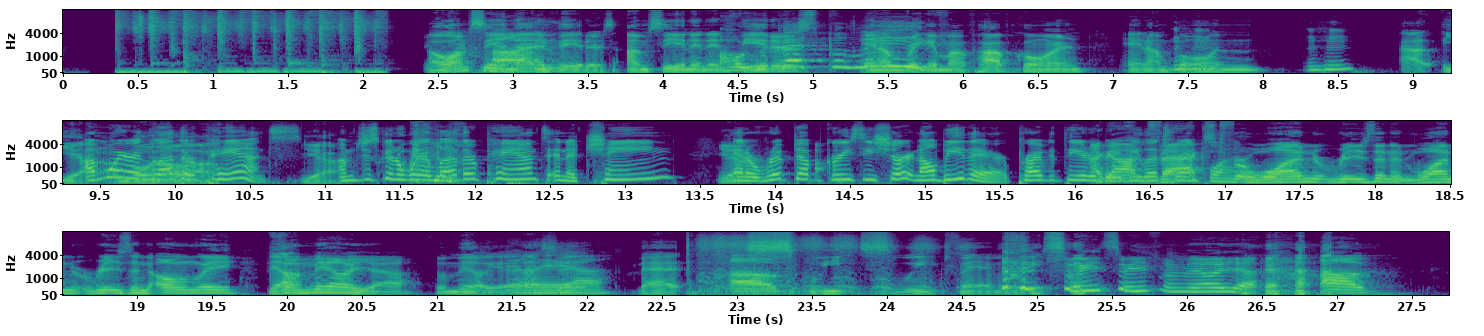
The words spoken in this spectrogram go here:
Oh, I'm seeing Uh, that in and- theaters. I'm seeing it in Oh, you theaters, best and I'm bringing my popcorn, and I'm going. Mm-hmm. Uh, yeah, I'm wearing going all leather pants. Yeah. I'm just gonna wear leather pants and a chain Yeah. and a ripped up greasy shirt, and I'll be there. Private theater, I baby. got Let's rent one. for one reason and one reason only. Yep. Familia. Familiar. Familia. That's it. That Um, sweet, sweet family. sweet, sweet familia. uh,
